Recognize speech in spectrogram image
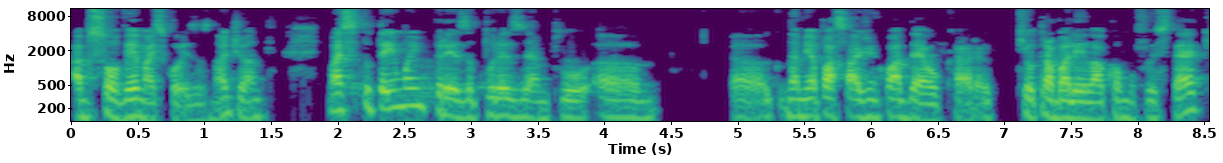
absorver mais coisas, não adianta. Mas se tu tem uma empresa, por exemplo, uh, uh, na minha passagem com a Dell, cara, que eu trabalhei lá como full stack,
